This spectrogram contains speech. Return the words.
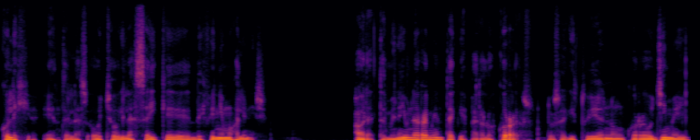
colegio entre las 8 y las 6 que definimos al inicio. Ahora, también hay una herramienta que es para los correos. Entonces aquí estoy en un correo Gmail.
